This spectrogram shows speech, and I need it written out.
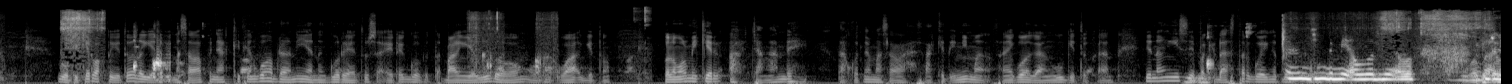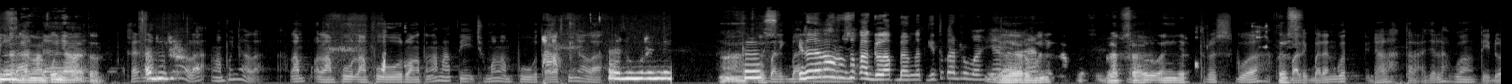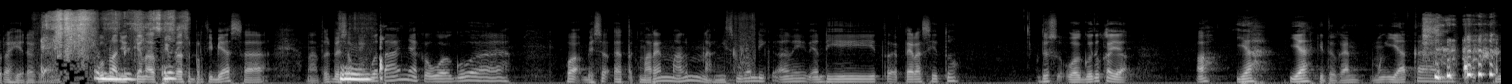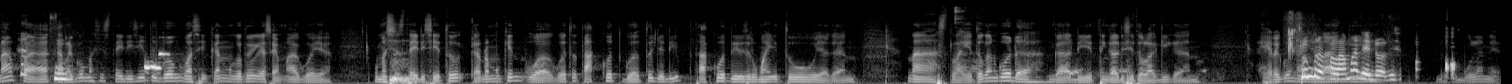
gue pikir waktu itu lagi ada masalah penyakit kan gue nggak berani ya negur ya terus akhirnya gue panggil lu dong wah wah gitu gue lama mikir ah jangan deh takutnya masalah sakit ini masalahnya gue ganggu gitu kan dia nangis ya pakai daster gue inget anjing demi Allah demi Allah. gue lampu nyala tuh. kan lampu nyala lampu nyala lampu lampu lampu ruang tengah mati cuma lampu teras tuh nyala Aduh merinding. Nah, gue terus balik Itu kan suka gelap banget gitu kan rumahnya. iya kan? rumahnya gelap, gelap selalu anjir. terus gue Terus? balik badan gue udahlah ntar aja lah gue tidur akhirnya kan gue melanjutkan aktivitas seperti biasa nah terus besoknya gue tanya ke uang gue wah besok eh, kemarin malam nangis bukan di di, di teras itu terus uang gue tuh kayak ah ya ya gitu kan mengiyakan kenapa? Karena gue masih stay di situ. Gue masih kan tuh SMA gue ya. Gue masih stay di situ karena mungkin wah gue tuh takut. Gue tuh jadi takut di rumah itu ya kan. Nah setelah itu kan gue udah nggak ditinggal di situ lagi kan. Akhirnya gue Lu berapa lama deh dok di situ? dua bulan ya?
